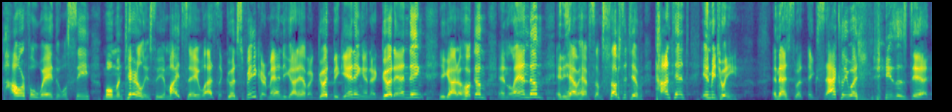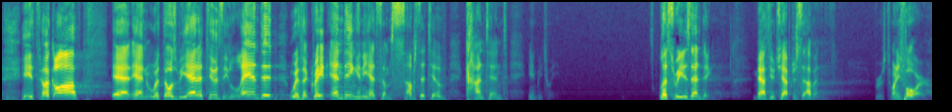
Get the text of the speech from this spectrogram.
powerful way that we'll see momentarily. So you might say, well, that's a good speaker, man. You got to have a good beginning and a good ending. You got to hook them and land them, and you have, have some substantive content in between. And that's what, exactly what Jesus did. He took off and, and with those Beatitudes, he landed with a great ending and he had some substantive content in between. Let's read his ending Matthew chapter 7, verse 24.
